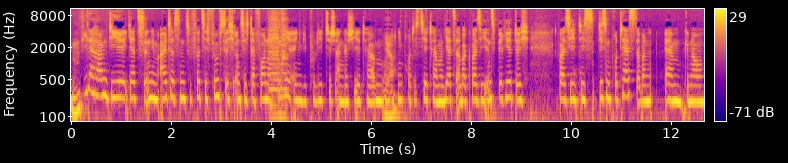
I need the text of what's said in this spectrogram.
Mhm. Viele haben, die jetzt in dem Alter sind, zu 40, 50 und sich davor noch nie irgendwie politisch engagiert haben und ja. noch nie protestiert haben und jetzt aber quasi inspiriert durch quasi dies, diesen Protest, aber ähm, genau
